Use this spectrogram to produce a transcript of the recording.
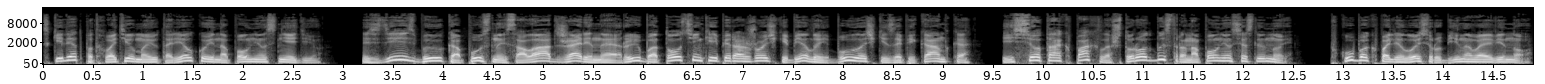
Скелет подхватил мою тарелку и наполнил снедью. Здесь был капустный салат, жареная рыба, толстенькие пирожочки, белые булочки, запеканка. И все так пахло, что рот быстро наполнился слюной. В кубок полилось рубиновое вино.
